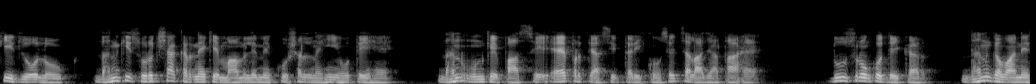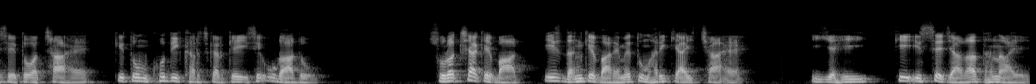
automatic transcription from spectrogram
कि जो लोग धन की सुरक्षा करने के मामले में कुशल नहीं होते हैं, धन उनके पास से अप्रत्याशित तरीकों से चला जाता है। दूसरों को देकर धन गंवाने से तो अच्छा है कि तुम खुद ही खर्च करके इसे उड़ा दो। सुरक्षा के बाद इस धन के बारे में तुम्हारी क्या इच्छा है? यही कि इससे ज़्यादा धन आए।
